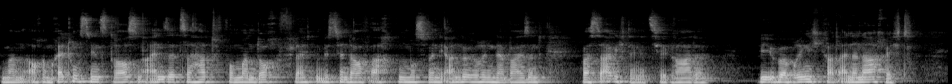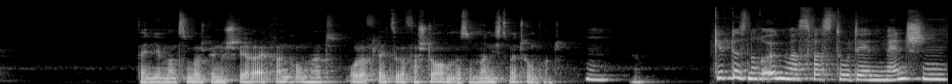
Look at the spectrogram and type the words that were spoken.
man auch im Rettungsdienst draußen Einsätze hat, wo man doch vielleicht ein bisschen darauf achten muss, wenn die Angehörigen dabei sind, was sage ich denn jetzt hier gerade? Wie überbringe ich gerade eine Nachricht? Wenn jemand zum Beispiel eine schwere Erkrankung hat oder vielleicht sogar verstorben ist und man nichts mehr tun konnte. Hm. Ja. Gibt es noch irgendwas, was du den Menschen,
